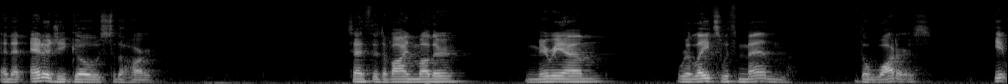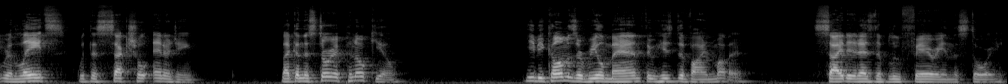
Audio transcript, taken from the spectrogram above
And that energy goes to the heart. Since the Divine Mother, Miriam, relates with Mem, the waters, it relates with the sexual energy. Like in the story of Pinocchio, he becomes a real man through his Divine Mother, cited as the Blue Fairy in the story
